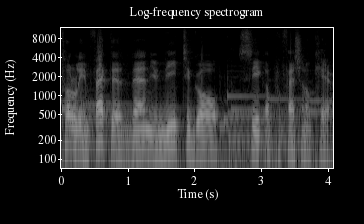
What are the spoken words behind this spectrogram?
totally infected, then you need to go seek a professional care.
